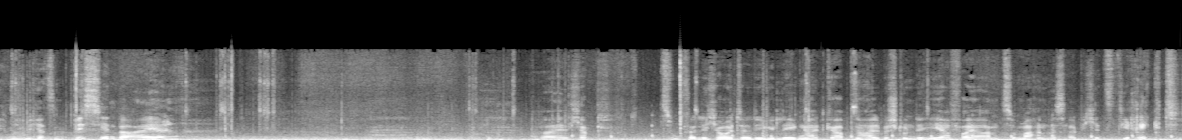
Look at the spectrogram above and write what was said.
ich muss mich jetzt ein bisschen beeilen, weil ich habe zufällig heute die Gelegenheit gehabt, eine halbe Stunde eher Feierabend zu machen, weshalb ich jetzt direkt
